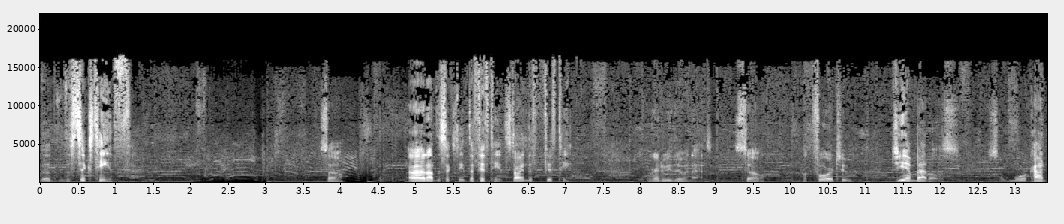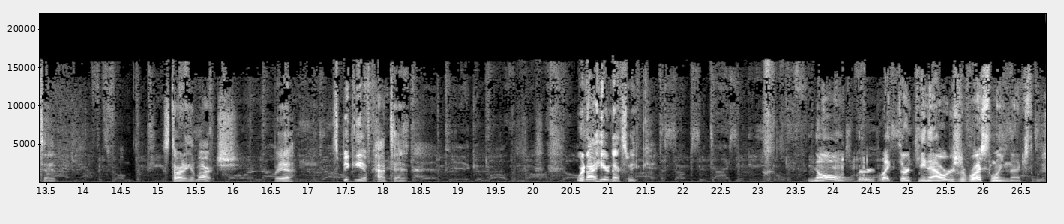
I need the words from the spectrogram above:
the, the 16th. So, uh, not the 16th, the 15th. Starting the 15th. We're going to be doing that. So, look forward to GM battles. So, more content starting in March. But yeah, speaking of content, we're not here next week. No, there's like 13 hours of wrestling next week.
